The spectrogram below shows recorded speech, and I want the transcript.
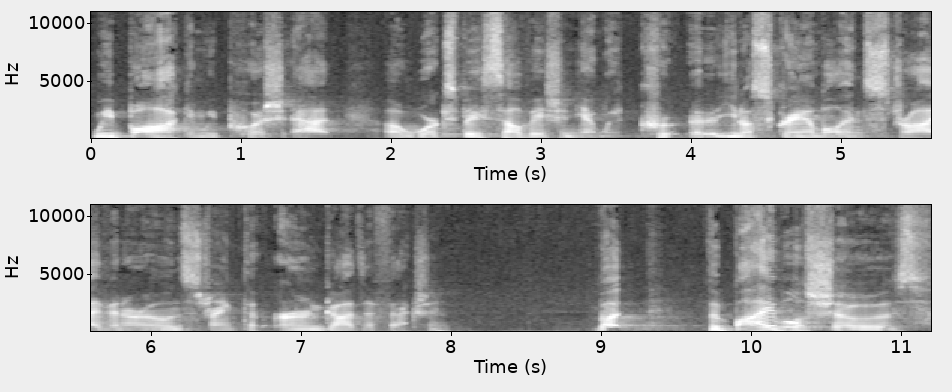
We balk and we push at a works-based salvation, yet we uh, you know, scramble and strive in our own strength to earn God's affection. But the Bible shows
